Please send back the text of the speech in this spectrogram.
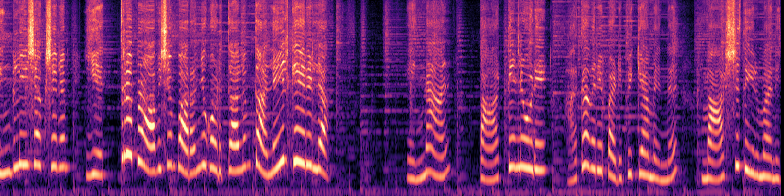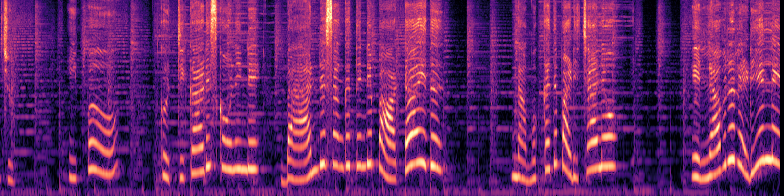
ഇംഗ്ലീഷ് അക്ഷരം എത്ര പ്രാവശ്യം പറഞ്ഞു കൊടുത്താലും തലയിൽ കയറില്ല. എന്നാൽ പാട്ടിലൂടെ അതവരെ പഠിപ്പിക്കാമെന്ന് മാഷ് തീരുമാനിച്ചു. ഇപ്പോ കുറ്റിക്കാട് സ്കൂളിന്റെ ബാൻഡ് സംഘത്തിന്റെ പാട്ടായത് നമുക്കത് പഠിച്ചാലോ? എല്ലാവരും റെഡിയല്ലേ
